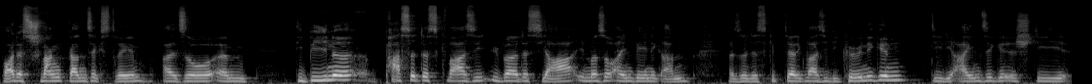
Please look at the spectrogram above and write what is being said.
Boah, das schwankt ganz extrem. Also ähm, die Biene passt das quasi über das Jahr immer so ein wenig an. Also das gibt ja quasi die Königin, die die einzige ist, die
